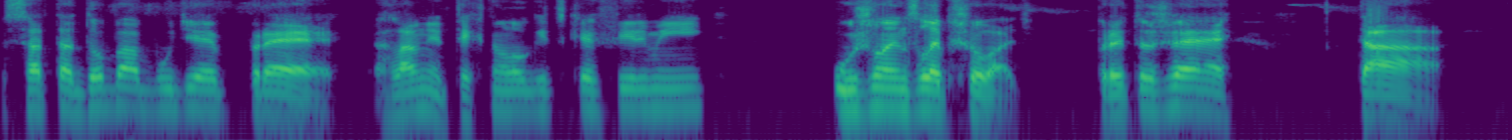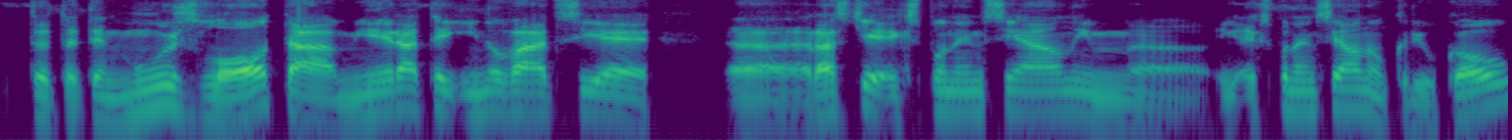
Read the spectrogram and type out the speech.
sa tá doba bude pre hlavne technologické firmy už len zlepšovať, pretože tá, ten muž zlo, tá miera tej inovácie uh, rastie exponenciálnym, uh, exponenciálnou krivkou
